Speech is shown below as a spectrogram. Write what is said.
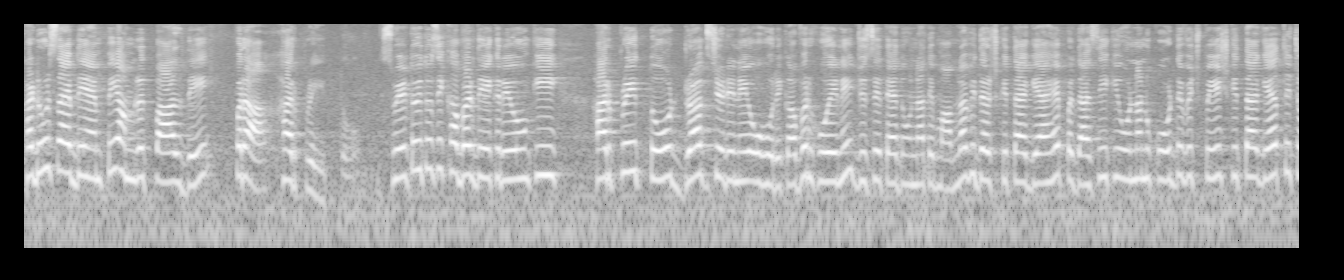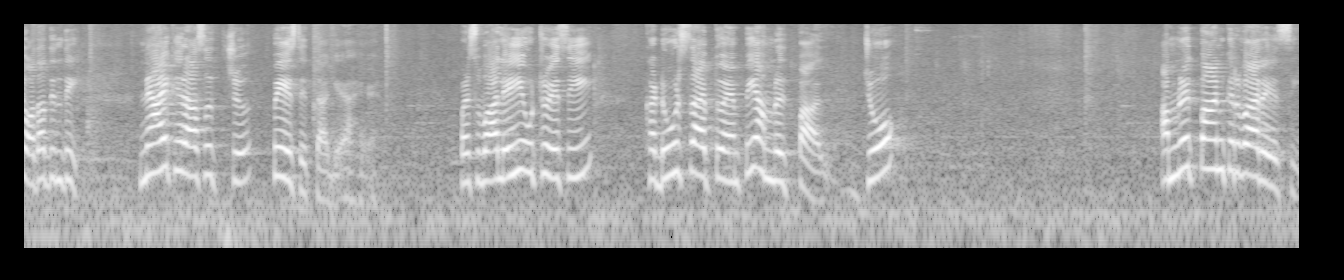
ਖਡੂਰ ਸਾਹਿਬ ਦੇ ਐਮਪੀ ਅੰਮ੍ਰਿਤਪਾਲ ਦੇ ਭਰਾ ਹਰਪ੍ਰੀਤ ਤੋਂ। ਸਵੇਰ ਤੋਂ ਹੀ ਤੁਸੀਂ ਖਬਰ ਦੇਖ ਰਹੇ ਹੋ ਕਿ ਹਰਪ੍ਰੀਤ ਤੋਂ ਡਰੱਗਸ ਜਿਹੜੇ ਨੇ ਉਹ ਰਿਕਵਰ ਹੋਏ ਨੇ, ਜਿਸ ਦੇ ਤਹਿਤ ਉਹਨਾਂ ਤੇ ਮਾਮਲਾ ਵੀ ਦਰਜ ਕੀਤਾ ਗਿਆ ਹੈ। ਪਰਦਾਸੀ ਕਿ ਉਹਨਾਂ ਨੂੰ ਕੋਰਟ ਦੇ ਵਿੱਚ ਪੇਸ਼ ਕੀਤਾ ਗਿਆ ਤੇ 14 ਦਿਨ ਦੀ ਨਿਆਇਕ ਹਿਰਾਸਤ 'ਚ ਭੇਜ ਦਿੱਤਾ ਗਿਆ ਹੈ। ਪਰ ਸਵਾਲ ਇਹੀ ਉੱਠ ਰਹੇ ਸੀ, ਖਡੂਰ ਸਾਹਿਬ ਤੋਂ ਐਮਪੀ ਅੰਮ੍ਰਿਤਪਾਲ, ਜੋ ਅੰਮ੍ਰਿਤਪਾਨ ਕਰਵਾ ਰਹੇ ਸੀ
